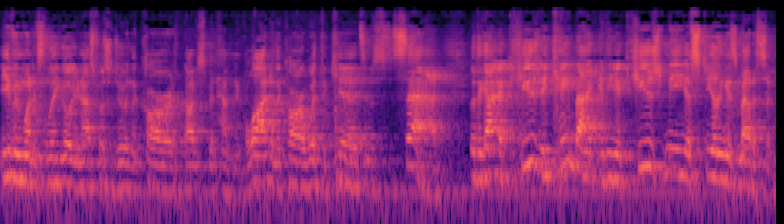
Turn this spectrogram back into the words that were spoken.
even when it's legal, you're not supposed to do it in the car. I've just been having a lot in the car with the kids. It was sad. But the guy accused, he came back and he accused me of stealing his medicine.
